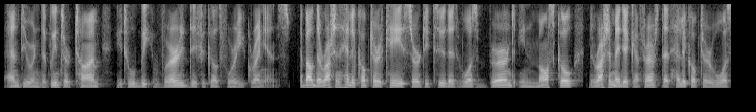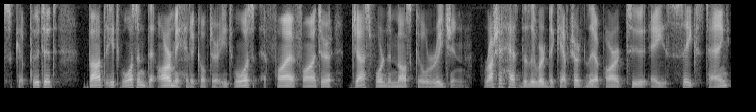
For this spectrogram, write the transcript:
and during the winter time, it will be very difficult for Ukrainians. About the Russian helicopter K-32 that was burned in Moscow, the Russian media confirms that helicopter was kaputted, but it wasn't the army helicopter, it was a firefighter just for the Moscow region. Russia has delivered the captured Leopard 2A6 tank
